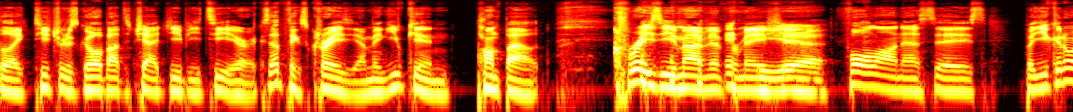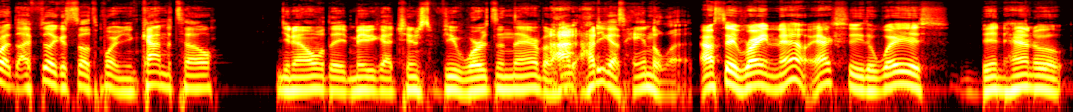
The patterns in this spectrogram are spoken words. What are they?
like teachers go about the Chat GPT era? Because that thing's crazy. I mean, you can pump out crazy amount of information, Yeah. full on essays, but you can. always- I feel like it's still at the point where you can kind of tell. You know, they maybe got changed a few words in there, but how, how do you guys handle that? I'll say right now, actually, the way it's been handled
